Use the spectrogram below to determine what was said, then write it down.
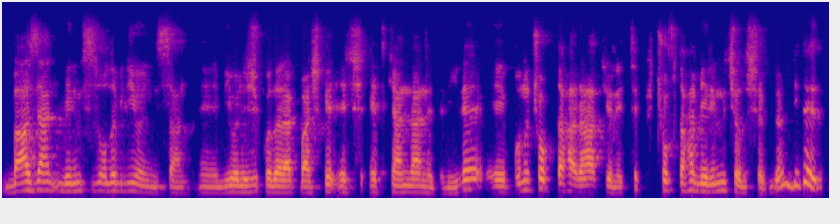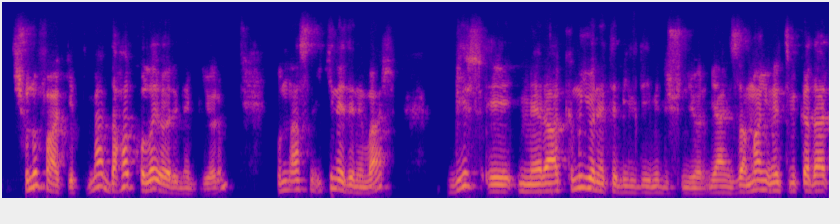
bazen verimsiz olabiliyor insan e, biyolojik olarak başka etkenler nedeniyle. E, bunu çok daha rahat yönetip çok daha verimli çalışabiliyorum. Bir de şunu fark ettim ben daha kolay öğrenebiliyorum. Bunun aslında iki nedeni var. Bir, e, merakımı yönetebildiğimi düşünüyorum. Yani zaman yönetimi kadar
